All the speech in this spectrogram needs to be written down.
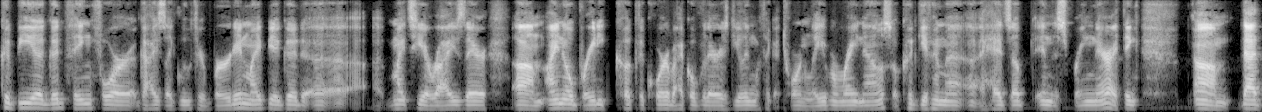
could be a good thing for guys like Luther Burden. Might be a good uh, uh, uh, might see a rise there. Um, I know Brady Cook, the quarterback over there, is dealing with like a torn labrum right now, so could give him a, a heads up in the spring there. I think um, that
